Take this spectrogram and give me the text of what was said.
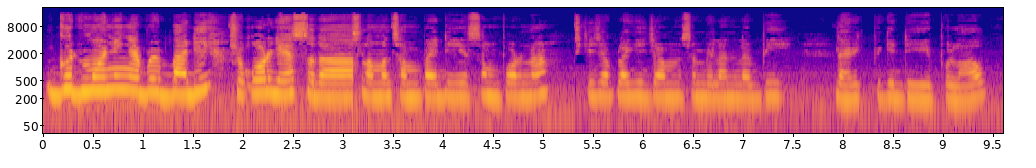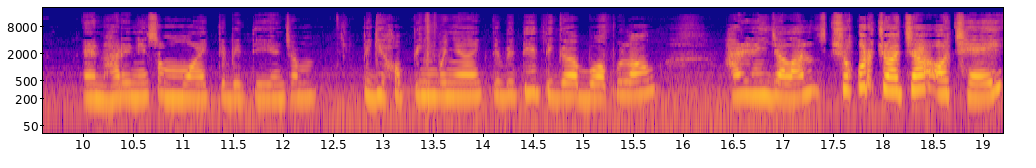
Good morning everybody. Syukur ya sudah selamat sampai di Sempurna. Sekejap lagi jam 9 lebih. Dari pergi di pulau. And hari ini semua activity Macam pergi hopping punya activity Tiga buah pulau. Hari ini jalan. Syukur cuaca oke, okay,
